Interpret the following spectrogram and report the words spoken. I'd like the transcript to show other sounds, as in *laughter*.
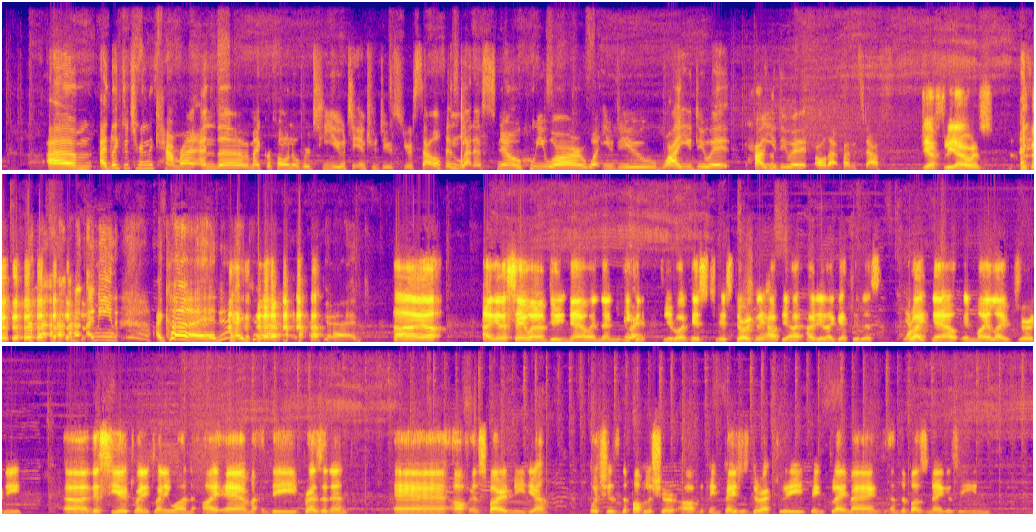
Um, I'd like to turn the camera and the microphone over to you to introduce yourself and let us know who you are, what you do, why you do it, how you do it, all that fun stuff. Do you have three hours? *laughs* I mean, I could. I could. I *laughs* could. I, uh, I'm gonna say what I'm doing now, and then sure. you can ask me about his, historically how did I, how did I get to this? Yeah. Right now in my life journey, uh, this year 2021, I am the president uh, of Inspired Media, which is the publisher of the Pink Pages Directory, Pink Play Mag, and the Buzz Magazine.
